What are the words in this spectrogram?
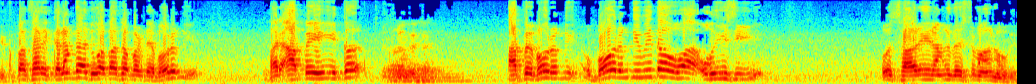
ਇੱਕ ਪਾਸਾ ਇੱਕ ਰੰਗ ਆ ਦੂਆ ਪਾਸਾ ਪੜਦੇ ਬਹੁਤ ਰੰਗੀ ਆ। ਹਰ ਆਪੇ ਹੀ ਇੱਕ ਰੰਗ ਹੈ। ਆਪੇ ਬਹੁਤ ਰੰਗੀ। ਬਹੁਤ ਰੰਗੀ ਵੀ ਤਾਂ ਉਹ ਉਹੀ ਸੀ। ਉਹ ਸਾਰੇ ਰੰਗ ਦ੍ਰਿਸ਼ਟਮਾਨ ਹੋ ਗਏ।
